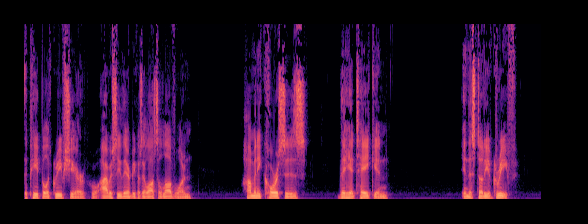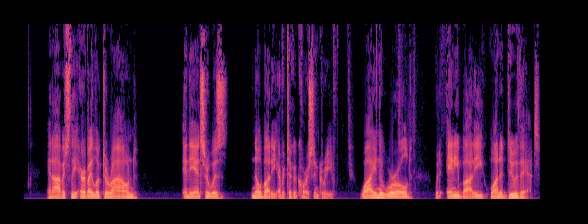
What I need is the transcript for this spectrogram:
the people at Grief Share, who are obviously there because they lost a loved one, how many courses they had taken in the study of grief. And obviously, everybody looked around, and the answer was nobody ever took a course in grief. Why in the world would anybody want to do that?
